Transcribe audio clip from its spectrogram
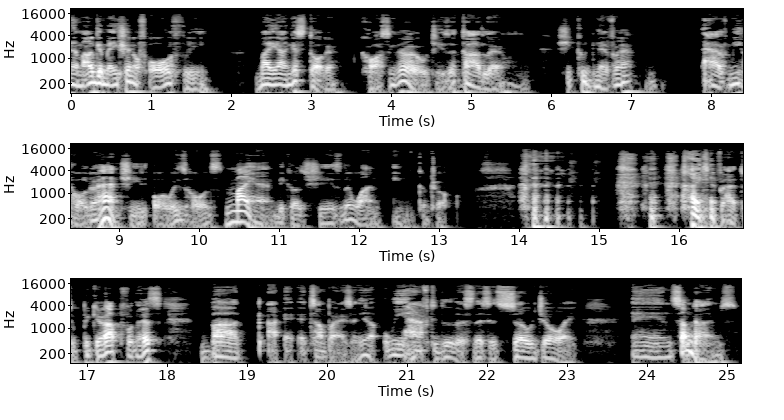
an amalgamation of all three. My youngest daughter, crossing the road, she's a toddler. She could never have me hold her hand. She always holds my hand because she's the one in control. I never had to pick her up for this, but I, at some point I said, you know, we have to do this. This is so joy. And sometimes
